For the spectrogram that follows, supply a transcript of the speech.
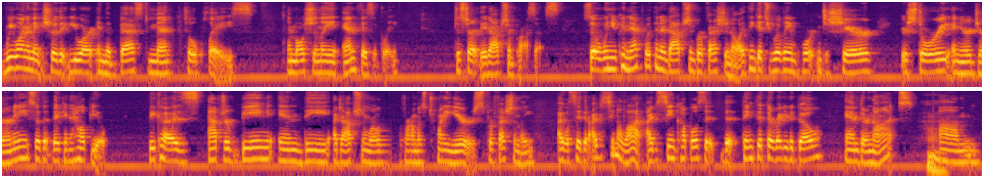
we want to make sure that you are in the best mental place emotionally and physically to start the adoption process so when you connect with an adoption professional, I think it's really important to share your story and your journey so that they can help you. Because after being in the adoption world for almost 20 years professionally, I will say that I've seen a lot. I've seen couples that, that think that they're ready to go and they're not. Hmm. Um,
